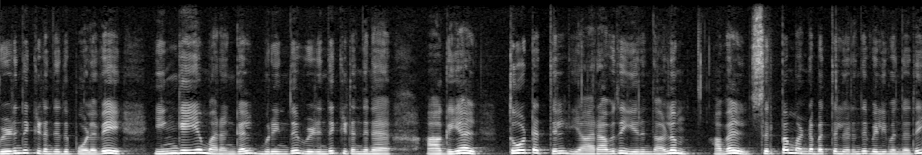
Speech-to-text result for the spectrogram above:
விழுந்து கிடந்தது போலவே இங்கேயே மரங்கள் முறிந்து விழுந்து கிடந்தன. ஆகையால் தோட்டத்தில் யாராவது இருந்தாலும் அவள் சிற்ப மண்டபத்திலிருந்து வெளிவந்ததை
